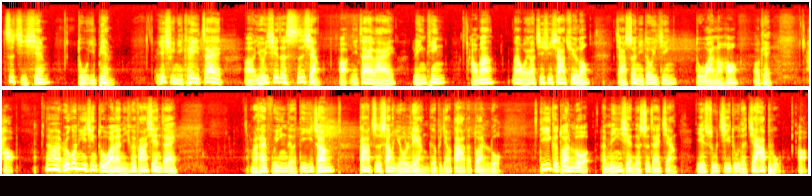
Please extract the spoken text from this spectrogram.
自己先读一遍。也许你可以再呃有一些的思想，好，你再来聆听，好吗？那我要继续下去喽。假设你都已经读完了哈，OK，好。那如果你已经读完了，你会发现在马太福音的第一章。大致上有两个比较大的段落。第一个段落很明显的是在讲耶稣基督的家谱。好，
